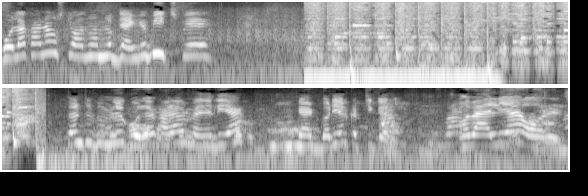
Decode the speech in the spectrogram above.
गोला खाना, उसके बाद हम लोग जाएँगे बीच पे। फ्रेंड्स अभी गोला खाया, मैंने लिया कैडबरी और कच्ची कैरी। और लिया ऑरेंज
